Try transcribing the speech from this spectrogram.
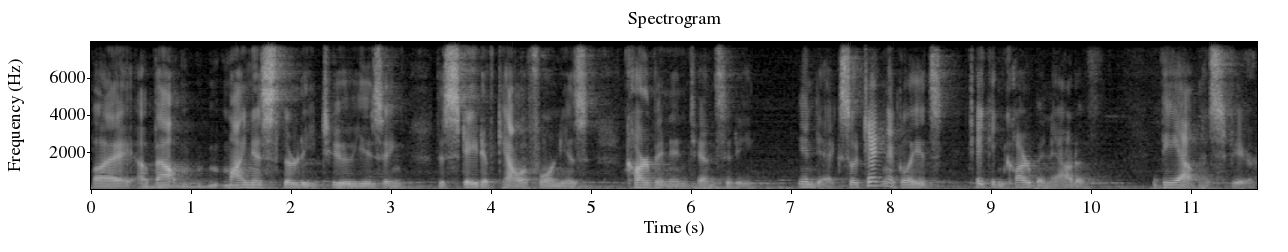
by about minus 32 using the state of California's carbon intensity index. So technically, it's taking carbon out of the atmosphere.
